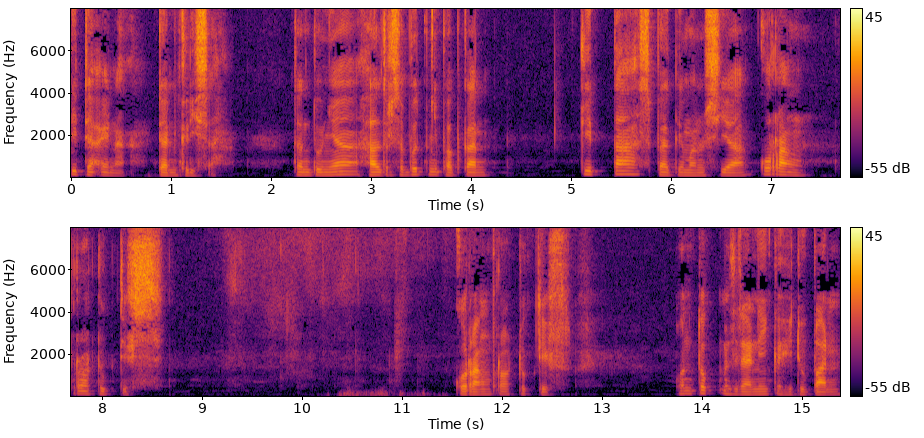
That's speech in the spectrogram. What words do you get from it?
tidak enak dan gelisah. Tentunya hal tersebut menyebabkan kita sebagai manusia kurang produktif. Kurang produktif untuk menjalani kehidupan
